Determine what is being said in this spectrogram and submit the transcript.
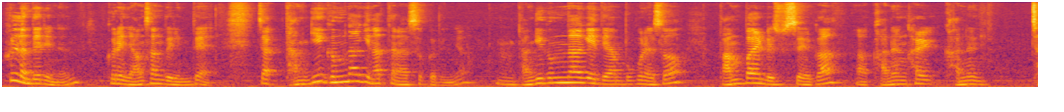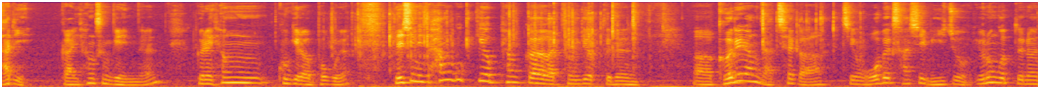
흘러내리는 그런 양상들인데 자 단기 급락이 나타났었거든요. 음, 단기 급락에 대한 부분에서 반발 매수세가 아, 가능할 가능 자리가 형성되어 있는 그런 형국이라고 보고요. 대신 이제 한국 기업 평가 같은 기업들은 어, 거래량 자체가 지금 542주 이런 것들은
